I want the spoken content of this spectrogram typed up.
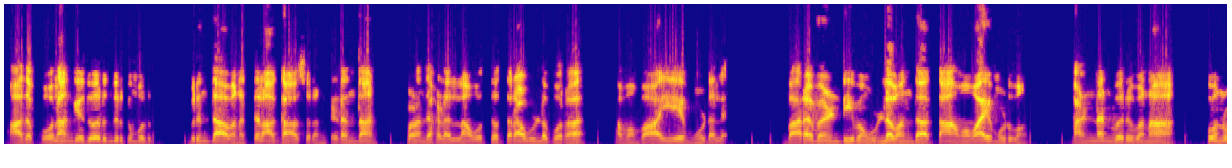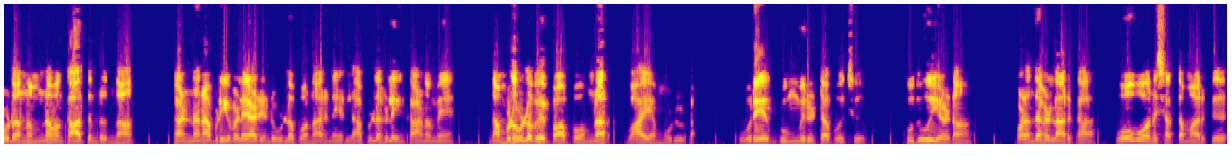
அத போல அங்க ஏதோ இருந்திருக்கும் போது. பிருந்தாவனத்தில் அகாசுரன் கிடந்தான். குழந்தைகள் எல்லாம் ஒத்தொத்தரா உள்ள போறா. அவன் வாயே மூடலை. வர வேண்டியவன் உள்ள வந்தா தான் அவன் வாயை மூடுவான். கண்ணன் வருவனா? பொண்ணுடனும்னு அவன் காத்துட்டு இருந்தான். கண்ணன் அப்படியே விளையாடிட்டு உள்ள போனார். என்ன எல்லா பிள்ளைகளையும் காணுமே. நம்மளும் உள்ள போய் பார்ப்போம்னா வாயை மூடிவிட்டான் ஒரே கும்மிருட்டா போச்சு. புது இடம் குழந்தைகள்லாம் இருக்கா? ஒவ்வொன்னு சத்தமா இருக்கு.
